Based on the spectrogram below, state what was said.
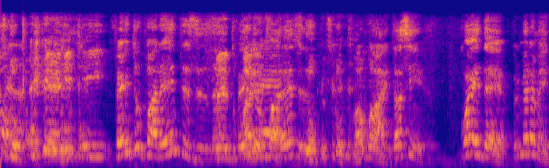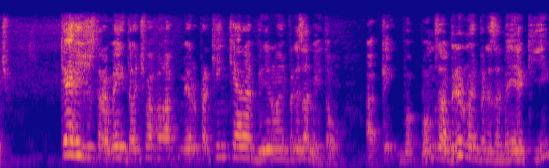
desculpa, desculpa. É a gente. Feito o parênteses, né? Feito o parênteses. Desculpa, desculpa. Vamos lá. Então, assim, qual é a ideia? Primeiramente, quer registrar MEI? Então, a gente vai falar primeiro para quem quer abrir uma empresa MEI. Então, a- quem- vamos abrir uma empresa MEI aqui,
